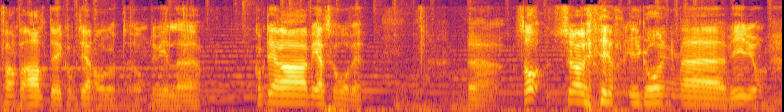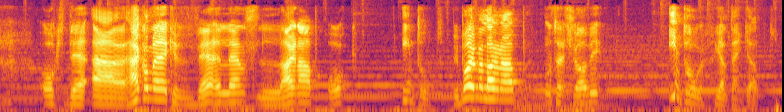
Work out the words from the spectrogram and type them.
framförallt eh, kommentera något om du vill. Eh, kommentera, vi älskar HV. Eh, så kör vi igång med videon. Och det är, här kommer kvällens lineup och introt. Vi börjar med lineup och sen kör vi intro helt enkelt.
